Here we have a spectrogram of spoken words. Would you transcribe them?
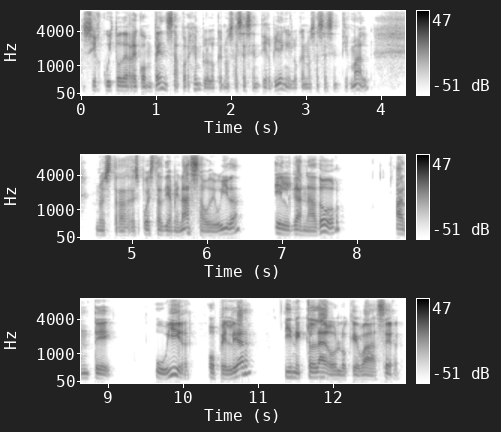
circuito de recompensa, por ejemplo, lo que nos hace sentir bien y lo que nos hace sentir mal, nuestras respuestas de amenaza o de huida, el ganador, ante huir o pelear, tiene claro lo que va a hacer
